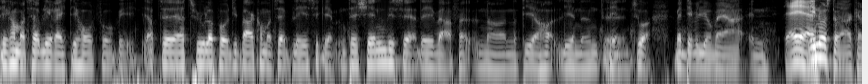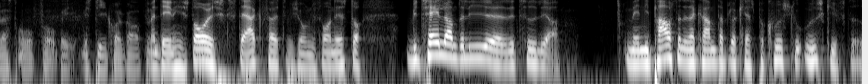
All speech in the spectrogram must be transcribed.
Det kommer til at blive rigtig hårdt for OB. Jeg, jeg tvivler på, at de bare kommer til at blæse igennem. Det er sjældent, vi ser det i hvert fald, når, når de har hold lige nede en, en tur. Men det vil jo være en Ja, ja. endnu større katastrofe for OB, hvis de ikke rykker op. Men det er en historisk stærk første division, vi får næste år. Vi talte om det lige uh, lidt tidligere. Men i pausen af den her kamp, der blev Kasper Kusk udskiftet.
